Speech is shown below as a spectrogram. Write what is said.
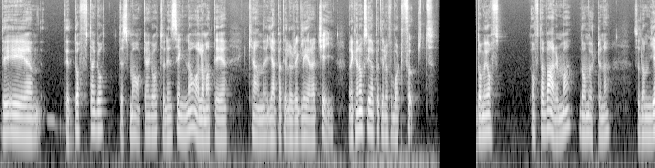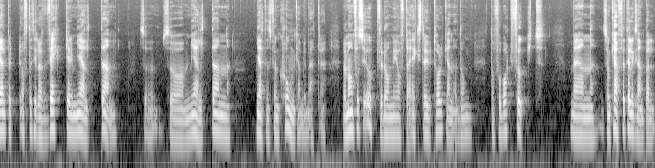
Det, är, det doftar gott, det smakar gott, så det är en signal om att det kan hjälpa till att reglera chi. Men det kan också hjälpa till att få bort fukt. De är ofta varma, de örterna. Så de hjälper ofta till att väcka mjälten. Så, så mjälten, mjältens funktion kan bli bättre. Men man får se upp för de är ofta extra uttorkande. De, de får bort fukt. Men som kaffe till exempel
